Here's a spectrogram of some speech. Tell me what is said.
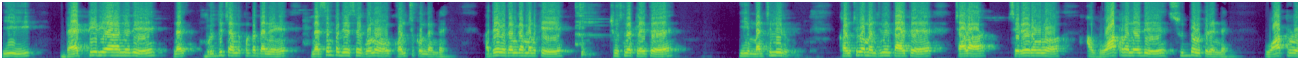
ఈ బ్యాక్టీరియా అనేది వృద్ధి చెందకుండా దాన్ని నశింపజేసే గుణం కొంచుకుందండి. అదేవిధంగా మనకి చూసినట్లయితే ఈ మంచినీరు కంచులో మంచినీరు తాగితే చాలా శరీరంలో ఆ వాటర్ అనేది శుద్ధి అవుతుందండి. వాటర్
